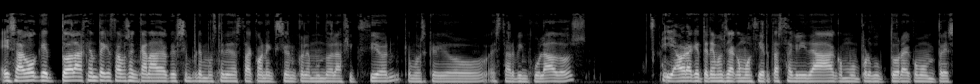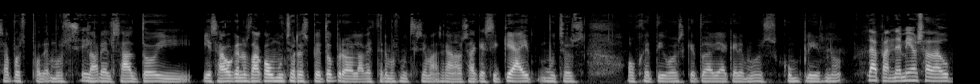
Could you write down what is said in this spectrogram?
es algo que toda la gente que estamos en Canadá, que siempre hemos tenido esta conexión con el mundo de la ficción, que hemos querido estar vinculados, y ahora que tenemos ya como cierta estabilidad como productora y como empresa, pues podemos Sí. dar el salto y, y es algo que nos da como mucho respeto, pero a la vez tenemos muchísimas ganas. O sea que sí que hay muchos objetivos que todavía queremos cumplir, ¿no? La pandemia os ha dado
